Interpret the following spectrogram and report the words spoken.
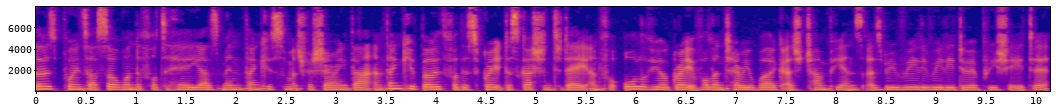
Those points are so wonderful to hear, Yasmin. Thank you so much for sharing that. And thank you both for this great discussion today and for all of your great voluntary work as champions, as we really, really do appreciate it.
